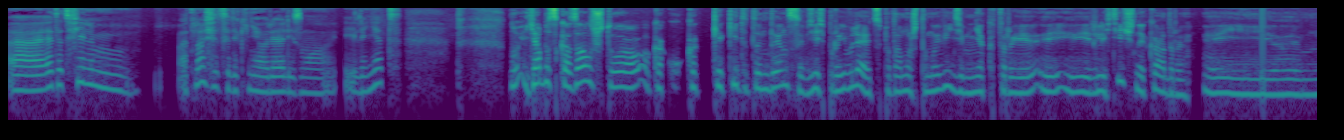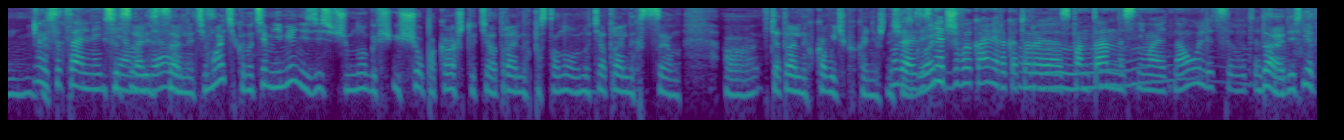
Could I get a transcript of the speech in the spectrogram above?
Э, этот фильм Относится ли к неореализму или нет? Ну, я бы сказал, что как, как какие-то тенденции здесь проявляются, потому что мы видим некоторые и, и реалистичные кадры, и, ну, Ну и социальные и темы, социаль- да. социальная тематика, но тем не менее здесь очень много еще пока что театральных постанов, ну, театральных сцен, в театральных кавычках, конечно, Ну да, здесь говорю. нет живой камеры, которая А, спонтанно снимает на улице. Вот Да, это. здесь нет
